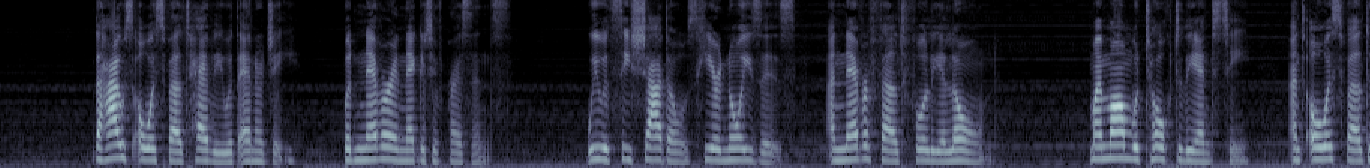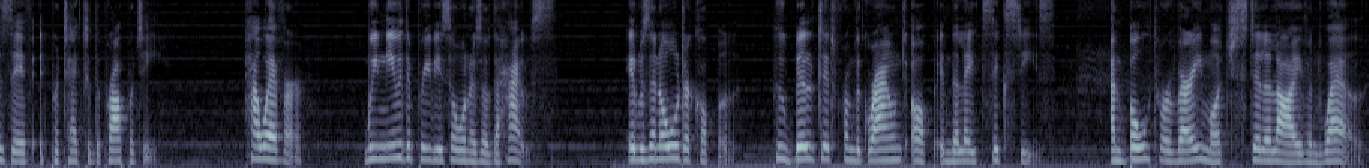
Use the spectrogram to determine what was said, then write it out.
The house always felt heavy with energy, but never a negative presence. We would see shadows, hear noises, and never felt fully alone. My mom would talk to the entity and always felt as if it protected the property. However, we knew the previous owners of the house. It was an older couple who built it from the ground up in the late 60s, and both were very much still alive and well.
